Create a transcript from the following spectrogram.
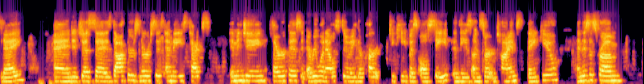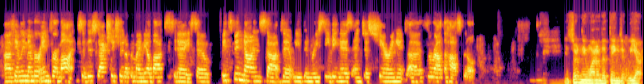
today. And it just says doctors, nurses, MAs, techs, imaging, therapists, and everyone else doing their part to keep us all safe in these uncertain times. Thank you. And this is from a family member in Vermont. So this actually showed up in my mailbox today. So it's been nonstop that we've been receiving this and just sharing it uh, throughout the hospital. And certainly, one of the things that we are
